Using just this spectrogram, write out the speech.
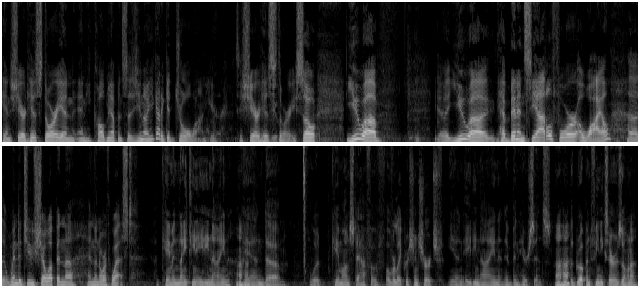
and shared his story, and and he called me up and says, you know, you got to get Joel on here to share Thank his you. story. So, you. Uh, uh, you uh, have been in Seattle for a while. Uh, when did you show up in the in the Northwest? I came in 1989 Uh-huh. and um, would, came on staff of Overlake Christian Church in 89 and have been here since. Uh-huh. But grew up in Phoenix, Arizona.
